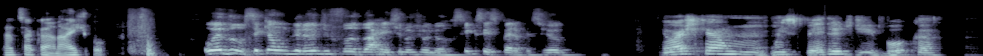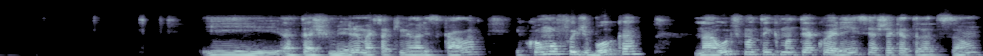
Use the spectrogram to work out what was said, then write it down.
Tá de sacanagem, pô. Ô Edu, você que é um grande fã do Argentino Júnior, o que, que você espera para esse jogo? Eu acho que é um, um espelho de Boca e Atlético Mineiro, mas só que em menor escala. E como eu fui de boca, na última eu tenho que manter a coerência, achar que é a tradição,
